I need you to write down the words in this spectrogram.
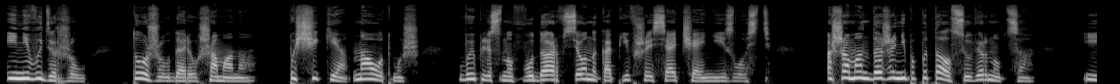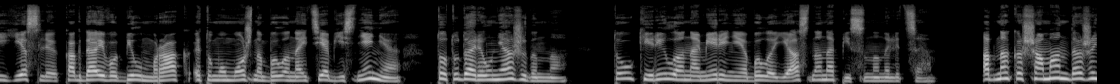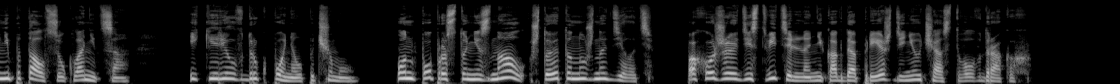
И не выдержал. Тоже ударил шамана. По щеке, наотмашь, выплеснув в удар все накопившееся отчаяние и злость. А шаман даже не попытался увернуться. И если, когда его бил мрак, этому можно было найти объяснение, тот ударил неожиданно, то у Кирилла намерение было ясно написано на лице. Однако шаман даже не пытался уклониться. И Кирилл вдруг понял, почему. Он попросту не знал, что это нужно делать. Похоже, действительно никогда прежде не участвовал в драках.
